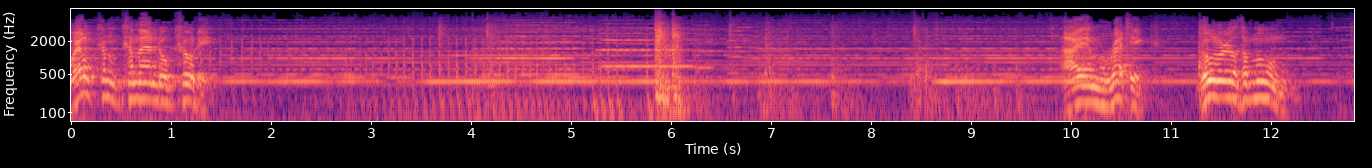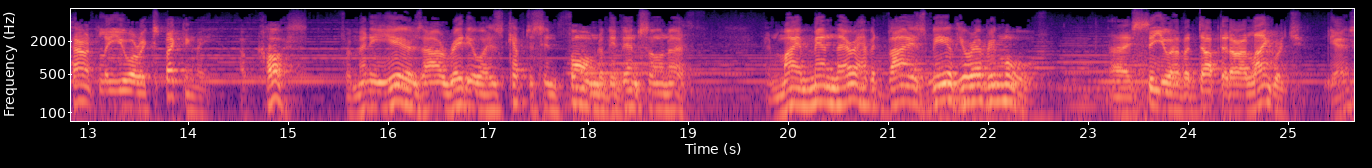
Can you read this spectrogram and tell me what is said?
Welcome, Commando Cody. I am Retik, ruler of the moon. Apparently, you were expecting me. Of course. For many years, our radio has kept us informed of events on Earth. And my men there have advised me of your every move. I see you have adopted our language. Yes.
